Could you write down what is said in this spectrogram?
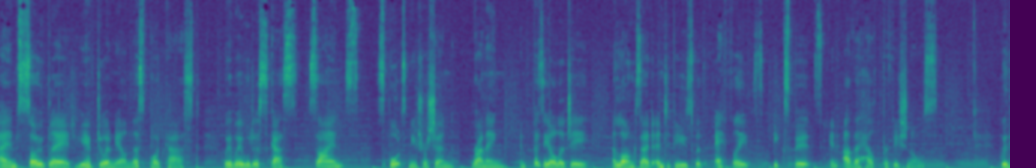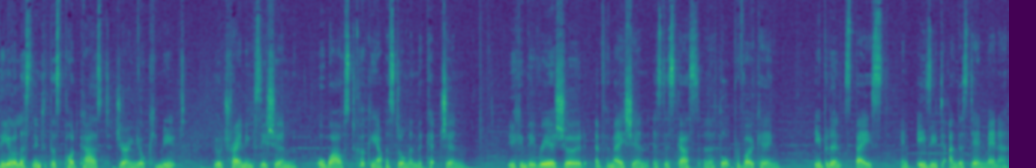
I am so glad you have joined me on this podcast where we will discuss science, sports nutrition, running, and physiology alongside interviews with athletes, experts, and other health professionals. Whether you're listening to this podcast during your commute, your training session, or whilst cooking up a storm in the kitchen, you can be reassured information is discussed in a thought provoking, evidence based, and easy to understand manner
